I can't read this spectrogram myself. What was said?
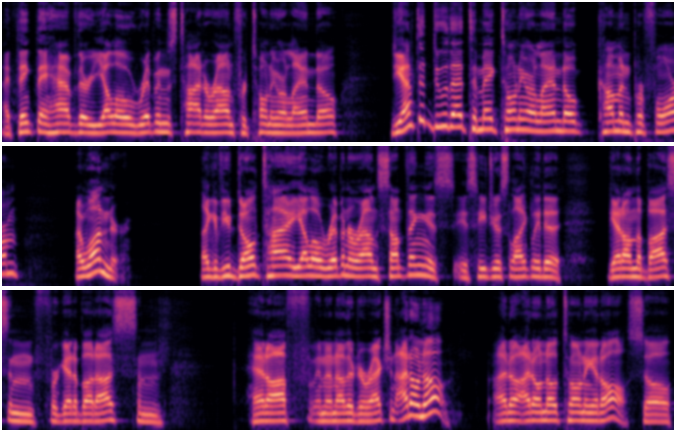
I think they have their yellow ribbons tied around for Tony Orlando. Do you have to do that to make Tony Orlando come and perform? I wonder. Like if you don't tie a yellow ribbon around something, is is he just likely to get on the bus and forget about us and head off in another direction? I don't know. I don't I don't know Tony at all. So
